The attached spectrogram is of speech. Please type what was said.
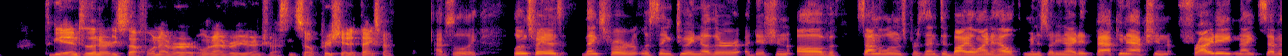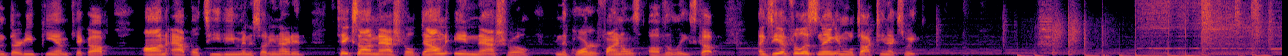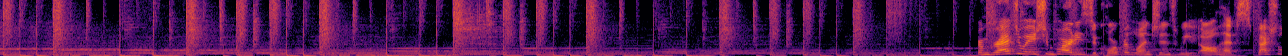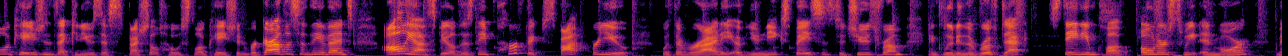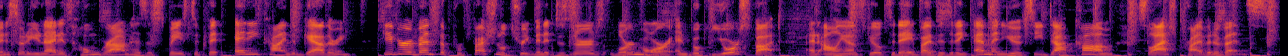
to get into the nerdy stuff whenever whenever you're interested. So appreciate it. Thanks, man. Absolutely. Loons fans, thanks for listening to another edition of Sound of Loons presented by Allina Health. Minnesota United back in action Friday night, 7:30 p.m. kickoff on Apple TV. Minnesota United takes on Nashville down in Nashville in the quarterfinals of the Leagues Cup. Thanks again for listening, and we'll talk to you next week. From graduation parties to corporate luncheons, we all have special occasions that could use a special host location. Regardless of the event, Allianz Field is the perfect spot for you with a variety of unique spaces to choose from, including the roof deck, stadium club, owner's suite, and more. Minnesota United's home ground has a space to fit any kind of gathering. Give your event the professional treatment it deserves. Learn more and book your spot at Allianz Field today by visiting mnufc.com slash private events.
